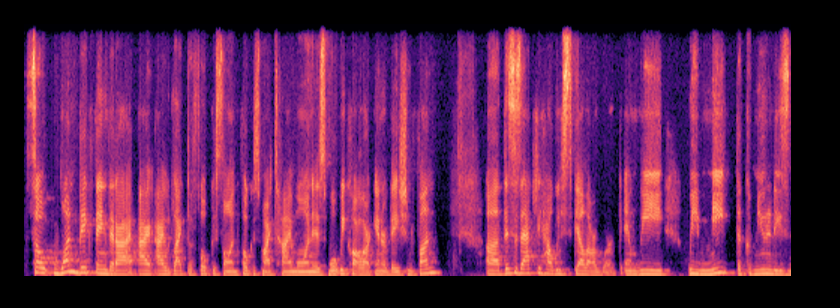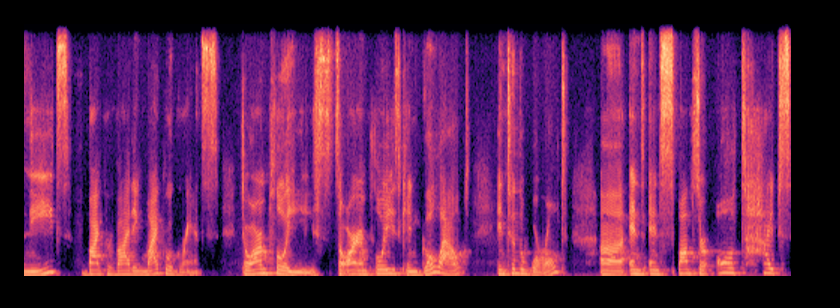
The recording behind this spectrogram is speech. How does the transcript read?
So one big thing that I, I, I would like to focus on, focus my time on, is what we call our innovation fund. Uh, this is actually how we scale our work, and we we meet the community's needs by providing micro grants to our employees, so our employees can go out into the world uh, and and sponsor all types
